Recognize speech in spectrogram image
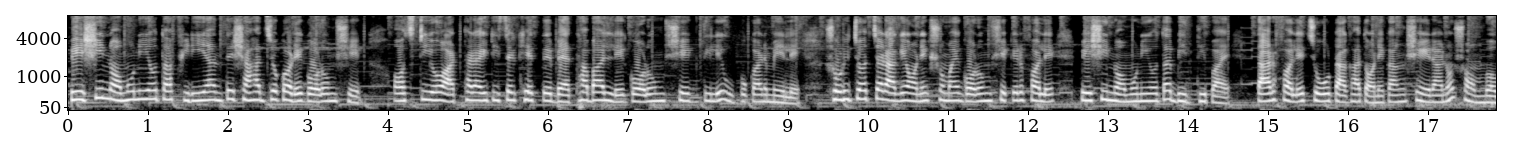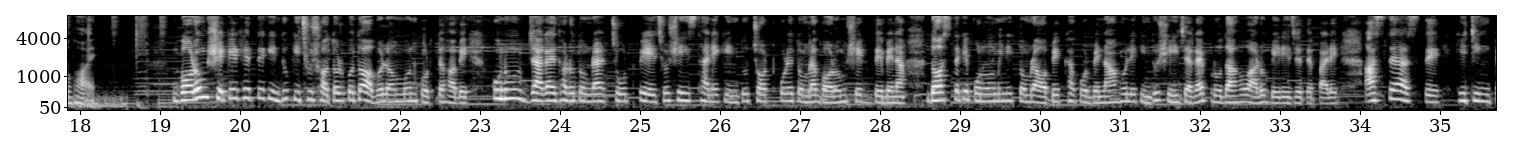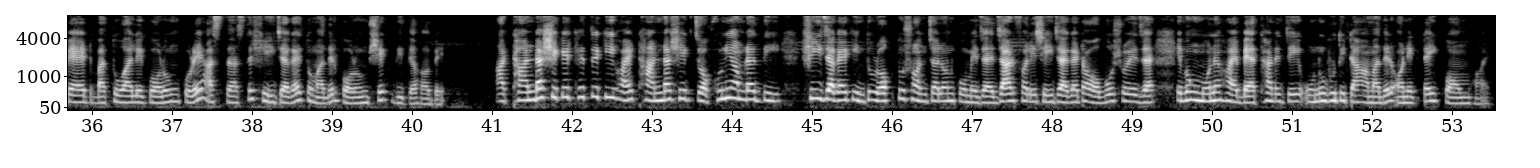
পেশি নমনীয়তা ফিরিয়ে আনতে সাহায্য করে গরম শেক অস্টিও আর্থারাইটিসের ক্ষেত্রে ব্যথা বাড়লে গরম শেক দিলে উপকার মেলে। শরীরচর্চার আগে অনেক সময় গরম শেকের ফলে পেশি নমনীয়তা বৃদ্ধি পায়। তার ফলে চোট আঘাত অনেকাংশে এড়ানো সম্ভব হয়। গরম শেকের ক্ষেত্রে কিন্তু কিছু সতর্কতা অবলম্বন করতে হবে। কোনো জায়গায় ধরো তোমরা চোট পেয়েছ, সেই স্থানে কিন্তু চট করে তোমরা গরম শেক দেবে না। দশ থেকে পনেরো মিনিট তোমরা অপেক্ষা করবে, না হলে কিন্তু সেই জায়গায় প্রদাহ আরও বেড়ে যেতে পারে। আস্তে আস্তে হিটিং প্যাড বা তোয়ালে গরম করে আস্তে আস্তে সেই জায়গায় তোমাদের গরম শেক দিতে হবে। আর ঠান্ডা শেকের ক্ষেত্রে কি হয়? ঠান্ডা শেক যখনই আমরা দিই, সেই জায়গায় কিন্তু রক্ত সঞ্চালন কমে যায়, যার ফলে সেই জায়গাটা অবশ হয়ে যায় এবং মনে হয় ব্যথার যে অনুভূতিটা আমাদের অনেকটাই কম হয়।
